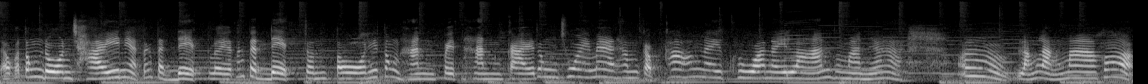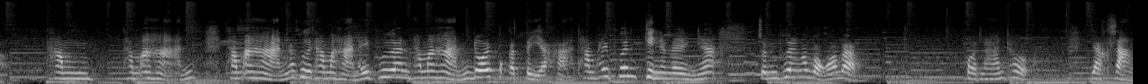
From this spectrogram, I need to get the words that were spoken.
เราก็ต้องโดนใช้เนี่ยตั้งแต่เด็กเลยตั้งแต่เด็กจนโตที่ต้องหั่นเป็ดหั่นไก่ต้องช่วยแม่ทำกับข้าวข้างในครัวในร้านประมาณเนี้ยค่ะหลังๆมาก็ทำทำอาหารทำอาหารก็คือทำอาหารให้เพื่อนทำอาหารโดยปกติอะค่ะทำให้เพื่อนกินอะไรอย่างเงี้ย จนเพื่อนก็บอกว่าแบบเปิดร้านเถอะ อยากสั่ง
